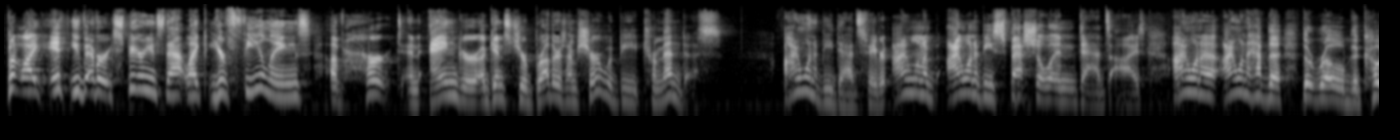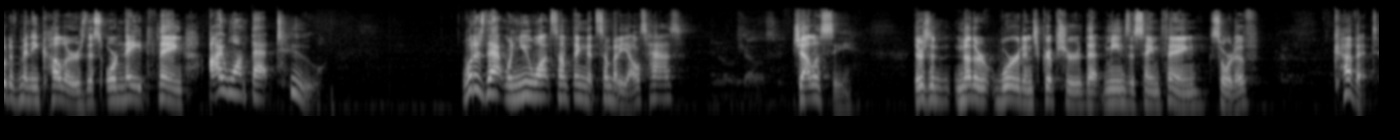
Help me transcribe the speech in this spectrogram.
But like, if you've ever experienced that, like your feelings of hurt and anger against your brothers, I'm sure would be tremendous. I want to be dad's favorite. I want to, I want to be special in dad's eyes. I want to, I want to have the, the robe, the coat of many colors, this ornate thing. I want that too. What is that when you want something that somebody else has? Jealousy. Jealousy. There's another word in Scripture that means the same thing, sort of. Covet.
